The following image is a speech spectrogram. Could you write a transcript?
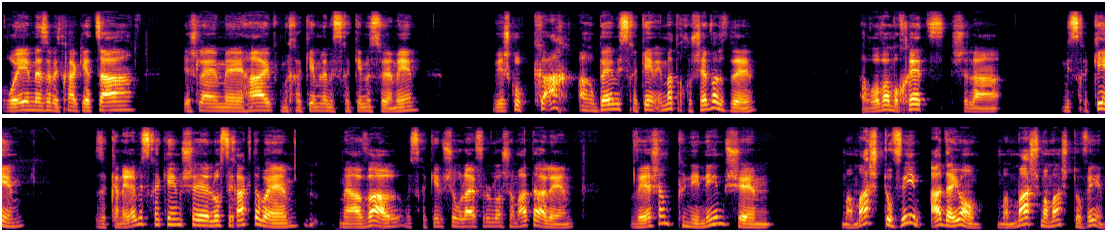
רואים איזה משחק יצא, יש להם אה, הייפ, מחכים למשחקים מסוימים, ויש כל כך הרבה משחקים, אם אתה חושב על זה, הרוב המוחץ של המשחקים, זה כנראה משחקים שלא שיחקת בהם מהעבר, משחקים שאולי אפילו לא שמעת עליהם, ויש שם פנינים שהם ממש טובים עד היום, ממש ממש טובים.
